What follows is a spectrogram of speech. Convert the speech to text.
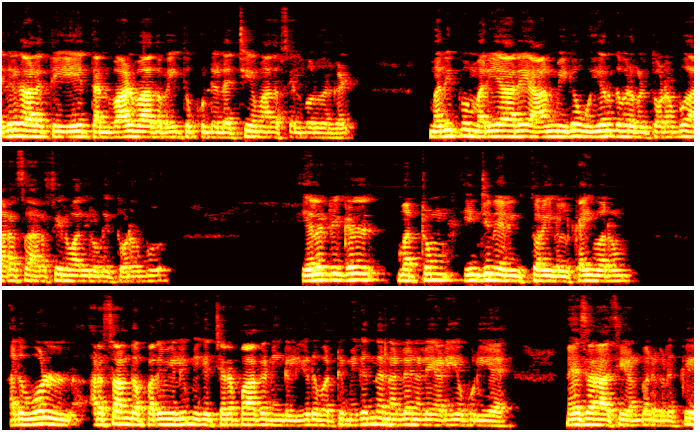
எதிர்காலத்தையே தன் வாழ்வாக வைத்துக்கொண்டு லட்சியமாக செயல்படுவர்கள். மதிப்பு மரியாதை ஆன்மீக உயர்ந்தவர்கள் தொடர்பு அரசு அரசியல்வாதிகளுடைய தொடர்பு எலக்ட்ரிக்கல் மற்றும் இன்ஜினியரிங் துறைகள் கைவரும். அதுபோல் அரசாங்க பதவியிலும் மிகச் சிறப்பாக நீங்கள் ஈடுபட்டு மிகுந்த நல்ல நிலை அடையக்கூடிய மேசராசி அன்பர்களுக்கு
